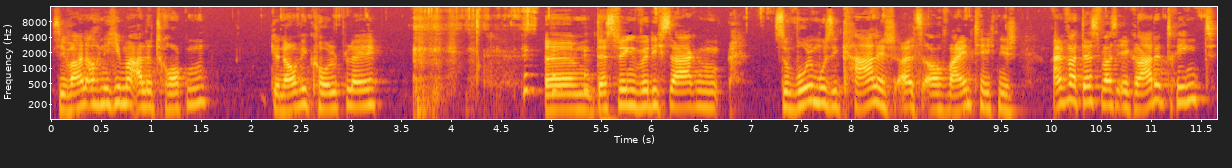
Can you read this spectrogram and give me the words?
Sie waren auch nicht immer alle trocken, genau wie Coldplay ähm, deswegen würde ich sagen, sowohl musikalisch als auch weintechnisch, einfach das, was ihr gerade trinkt,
